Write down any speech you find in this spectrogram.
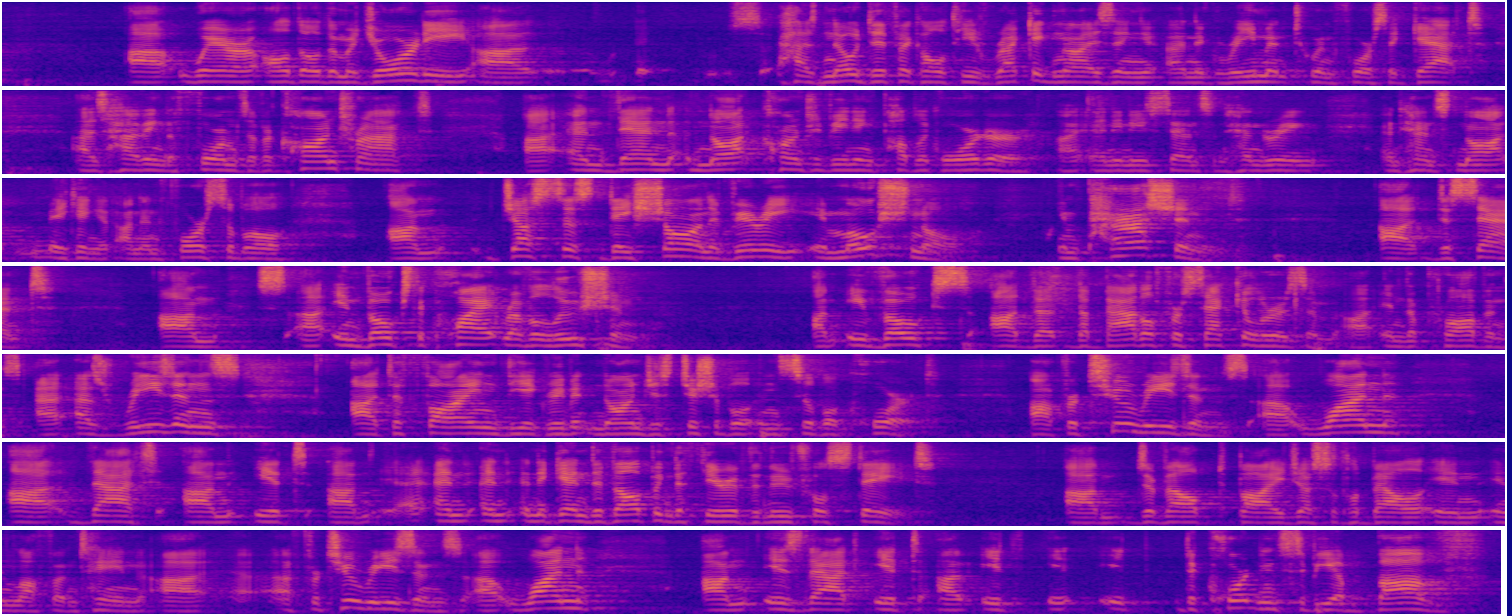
uh, where although the majority uh, has no difficulty recognizing an agreement to enforce a get as having the forms of a contract, uh, and then not contravening public order uh, in any sense and hindering and hence not making it unenforceable. Um, Justice Deschamps, a very emotional, impassioned uh, dissent, um, uh, invokes the Quiet Revolution, um, evokes uh, the, the battle for secularism uh, in the province as reasons to find the agreement non justiciable in civil court for two reasons. One, uh, that um, it, um, and, and, and again, developing the theory of the neutral state, um, developed by Justice LeBel in, in La Fontaine, uh, uh, for two reasons. Uh, one um, is that it, uh, it, it, it, the court needs to be above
